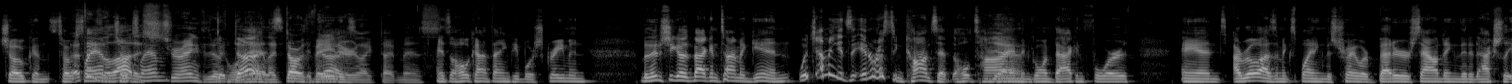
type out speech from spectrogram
choke and choke that slam, takes a lot slam. strength to do It one hand, like Darth It Vader, does. like type miss. It's a whole kind of thing. People are screaming. But then she goes back in time again, which I mean, it's an interesting concept the whole time Yeah. and going back and forth. And I realize I'm explaining this trailer better sounding than it actually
